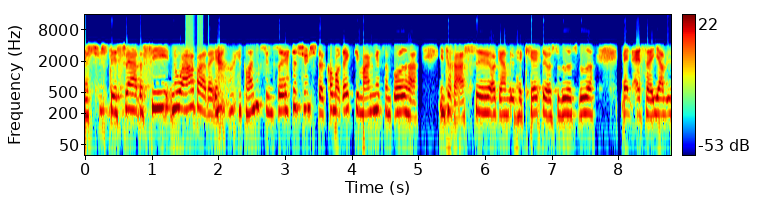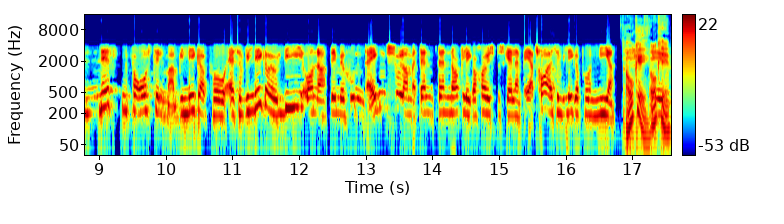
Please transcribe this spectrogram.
jeg synes, det er svært at sige. Nu arbejder jeg i branchen, så jeg synes, der kommer rigtig mange, som både har interesse og gerne vil have katte osv. osv. Men altså, jeg vil næsten forestille mig, at vi ligger på... Altså, vi ligger jo lige under det med hunden. Der er ikke en tvivl om, at den, den nok ligger højst på skalaen, men jeg tror altså, vi ligger på en 9'er. Okay. Okay. Øh,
